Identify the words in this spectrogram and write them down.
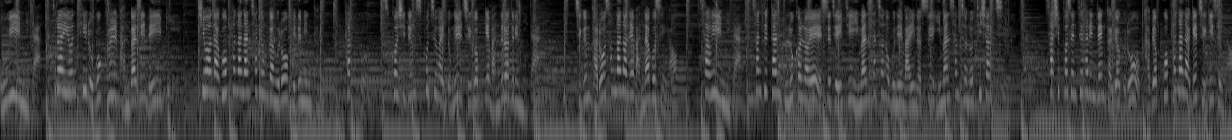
5위입니다. 트라이온 T 로고 쿨 반바지 네이비. 시원하고 편안한 착용감으로 배드민턴, 탁구, 스쿼시 등 스포츠 활동을 즐겁게 만들어드립니다. 지금 바로 3만원에 만나보세요. 4위입니다. 산뜻한 블루 컬러의 SJT 24,005분의 마이너스 23,005 티셔츠. 40% 할인된 가격으로 가볍고 편안하게 즐기세요.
